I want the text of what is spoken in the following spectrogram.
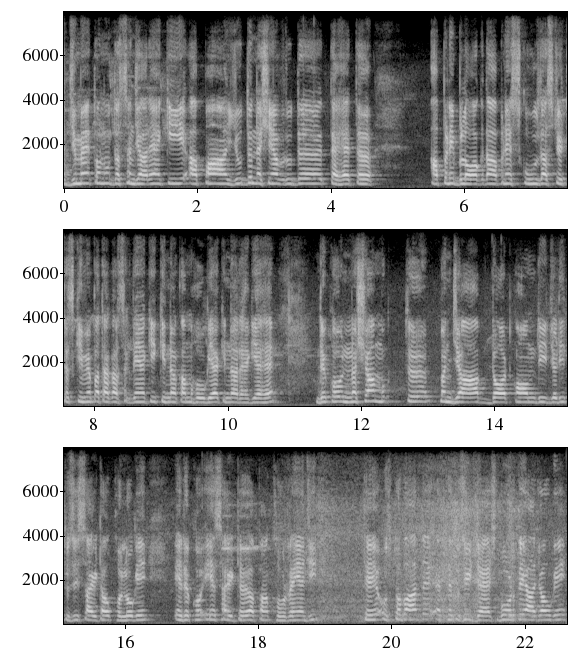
ਅੱਜ ਮੈਂ ਤੁਹਾਨੂੰ ਦੱਸਣ ਜਾ ਰਿਹਾ ਕਿ ਆਪਾਂ ਯੁੱਧ ਨਸ਼ਿਆਂ ਵਿਰੁੱਧ ਤਹਿਤ ਆਪਣੇ ਬਲਾਕ ਦਾ, ਆਪਣੇ ਸਕੂਲ ਦਾ ਸਟੇਟਸ ਕਿਵੇਂ ਪਤਾ ਕਰ ਸਕਦੇ ਹਾਂ ਕਿ ਕਿੰਨਾ ਕੰਮ ਹੋ ਗਿਆ, ਕਿੰਨਾ ਰਹਿ ਗਿਆ ਹੈ। ਦੇਖੋ, ਨਸ਼ਾ ਮੁਕਤ ਪੰਜਾਬ.com ਦੀ ਜਿਹੜੀ ਤੁਸੀਂ ਸਾਈਟ ਆ ਉਹ ਖੋਲੋਗੇ। ਇਹ ਦੇਖੋ, ਇਹ ਸਾਈਟ ਆਪਾਂ ਖੋਲ ਰਹੇ ਹਾਂ ਜੀ। ਤੇ ਉਸ ਤੋਂ ਬਾਅਦ ਇੱਥੇ ਤੁਸੀਂ ਡੈਸ਼ਬੋਰਡ ਤੇ ਆ ਜਾਓਗੇ।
